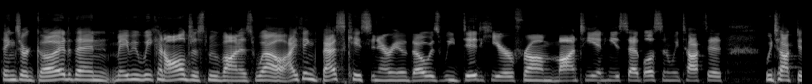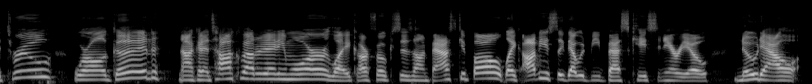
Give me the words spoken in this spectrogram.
things are good, then maybe we can all just move on as well. I think best case scenario though is we did hear from Monty and he said, "Listen, we talked it we talked it through. We're all good. Not going to talk about it anymore. Like our focus is on basketball." Like obviously that would be best case scenario. No doubt.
